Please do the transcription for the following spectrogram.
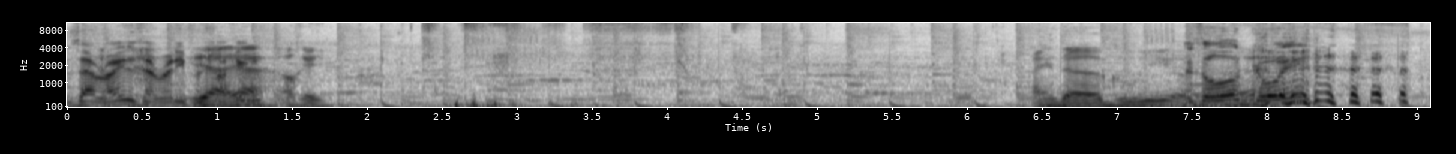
Is that right? Is that ready for Yeah, sucking? yeah. Okay. Kinda gooey. or- It's a little uh, gooey.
